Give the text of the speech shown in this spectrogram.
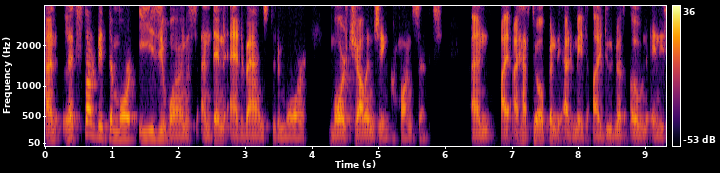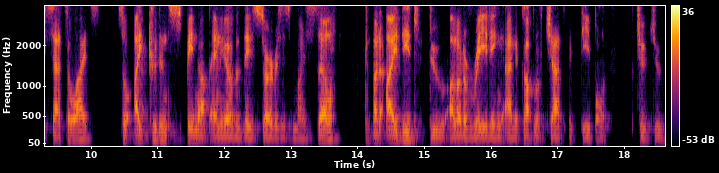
and let's start with the more easy ones and then advance to the more, more challenging concepts. And I, I have to openly admit, I do not own any satellites. So I couldn't spin up any of these services myself. But I did do a lot of reading and a couple of chats with people to, to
